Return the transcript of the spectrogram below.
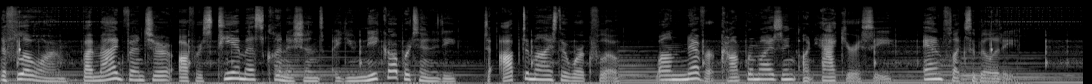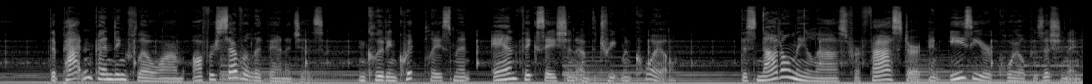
The FlowArm by MagVenture offers TMS clinicians a unique opportunity to optimize their workflow while never compromising on accuracy and flexibility. The patent pending FlowArm offers several advantages, including quick placement and fixation of the treatment coil. This not only allows for faster and easier coil positioning,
